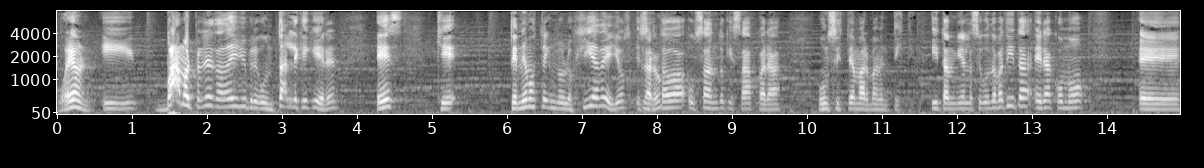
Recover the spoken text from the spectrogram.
weón, y vamos al planeta de ellos y preguntarle qué quieren, es que tenemos tecnología de ellos y Claro. se estaba usando quizás para un sistema armamentístico. Y también la segunda patita era como eh,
